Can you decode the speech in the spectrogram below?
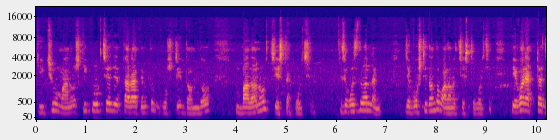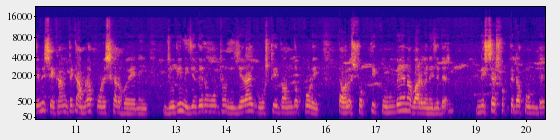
কিছু মানুষ কি করছে যে তারা কিন্তু গোষ্ঠীর দ্বন্দ্ব বাঁধানোর চেষ্টা করছে। কিছু বুঝতে পারলেন? যে গোষ্ঠীদ্বন্দ্ব বাঁধানোর চেষ্টা করছে। এবার একটা জিনিস এখান থেকে আমরা পরিষ্কার হয়ে নেই। যদি নিজেদের মধ্যে নিজেরাই গোষ্ঠী দ্বন্দ্ব করি, তাহলে শক্তি কমবে না বাড়বে নিজেদের? নিশ্চয় শক্তিটা কমবে।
